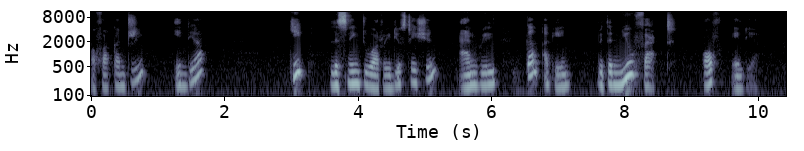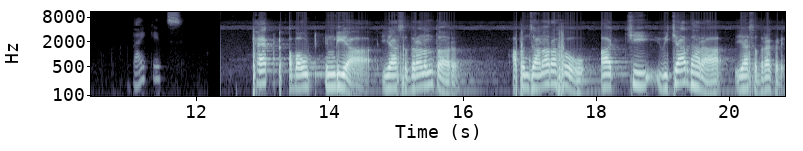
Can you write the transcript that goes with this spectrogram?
of our country, India? Keep listening to our radio station and we'll come again with a new fact of India. Bye, kids. Fact about India या सदरानंतर आपण जाणार आहोत आजची विचारधारा या सदराकडे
